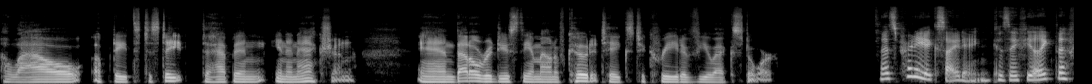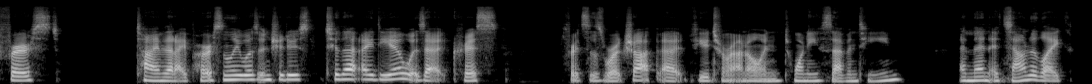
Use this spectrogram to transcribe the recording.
allow updates to state to happen in an action? And that'll reduce the amount of code it takes to create a Vuex store. That's pretty exciting because I feel like the first time that I personally was introduced to that idea was at Chris Fritz's workshop at Vue Toronto in 2017. And then it sounded like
